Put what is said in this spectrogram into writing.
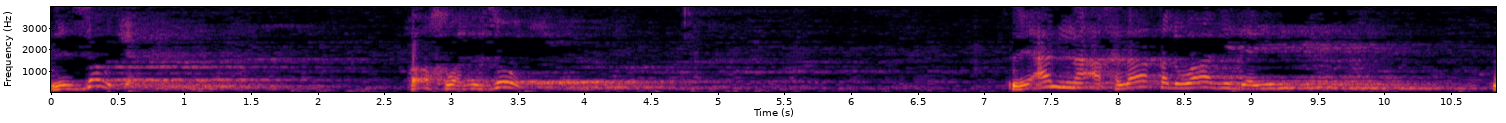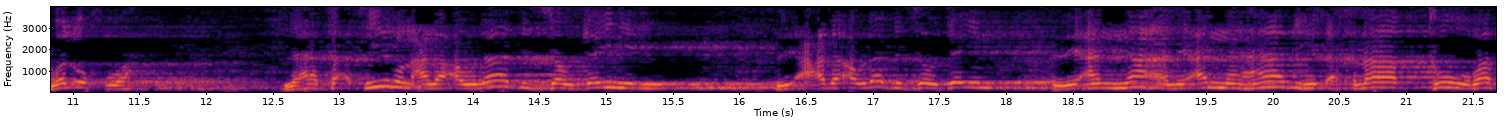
للزوجة وأخوة للزوج. لأن أخلاق الوالدين والأخوة لها تأثير على أولاد الزوجين على أولاد الزوجين لأن لأن هذه الأخلاق تورث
